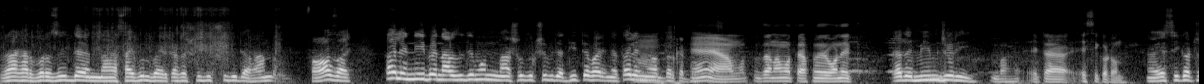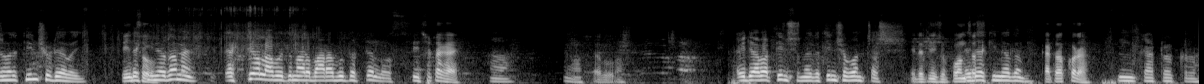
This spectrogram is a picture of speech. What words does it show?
রাখার পরে যদি দেন না সাইফুল ভাইয়ের কাছে সুযোগ সুবিধা হান- পাওয়া যায়। তাহলে নিবেন আর যদি মন না সুযোগ সুবিধা দিতে পারি না তাহলে নেওয়ার দরকার হ্যাঁ আমার তো জানা মতে অনেক এদের মিম জুরি। এটা এসি কটন। এসি কার্টের মধ্যে তিনশো টাকা ভাই। এটা কিনে দামে? একটিও লাভ হতো না আর বাড়াবো তো একটা লস তিনশো টাকায়? হ্যাঁ। মাশাআল্লাহ। এটা আবার তিনশো না এটা তিনশো পঞ্চাশ। এটা তিনশো পঞ্চাশ? এটা কিনে দাম? কাটওয়ার্ক করা? হুম কাটওয়ার্ক করা।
